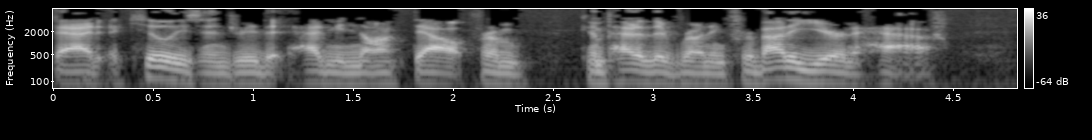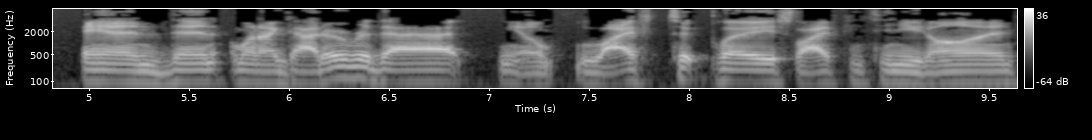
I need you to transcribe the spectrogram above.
bad Achilles injury that had me knocked out from competitive running for about a year and a half. And then when I got over that, you know, life took place, life continued on.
